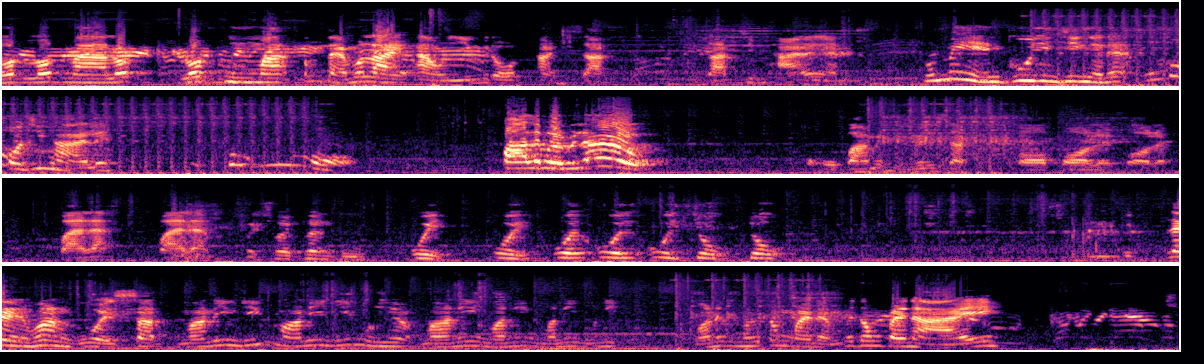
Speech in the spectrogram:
รถรถมารถรถมึงมาตั้งแต่เมื่อไหร่อ้าวยิงไม่โดนอะสัตว์สัตว์ชิบหายเลยไงมันไม่เห็นกูจริงๆเหรอเนี่ยโอ้โหชิบหายเลยโอ้โหปาระเบิดไปแล้วโอ้โหปาไม่ถึงไม่สัตว์ปอปอเลยปอเลยไปแล้วไปแล้วไปช่วยเพื่อนกูอุ้ยอุ้ยอุ้ยอุ้ยอุ้ยจุกจุกเล่นเพื่อนกูไอสัตว์มานี่ดิมานี่ดิมึงเนี่ยมานี่มานี่มานี่มานี่มานี่ไม่ต้องไปไหนไม่ต้องไปไหนโอเค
